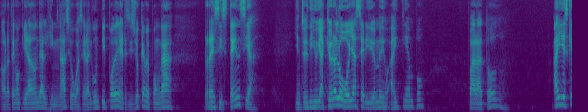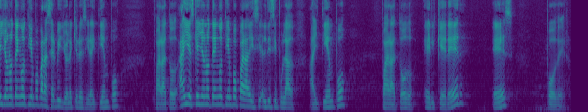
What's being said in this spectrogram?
ahora tengo que ir a donde al gimnasio o hacer algún tipo de ejercicio que me ponga resistencia. Y entonces dije, ¿y a qué hora lo voy a hacer? Y Dios me dijo, hay tiempo para todo. Ay, es que yo no tengo tiempo para servir. Yo le quiero decir, hay tiempo para todo. Ay, es que yo no tengo tiempo para el discipulado. Hay tiempo para todo. El querer es poder.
